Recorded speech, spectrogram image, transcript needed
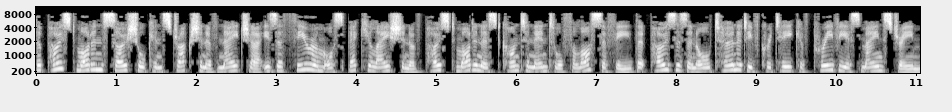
The postmodern social construction of nature is a theorem or speculation of postmodernist continental philosophy that poses an alternative critique of previous mainstream,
